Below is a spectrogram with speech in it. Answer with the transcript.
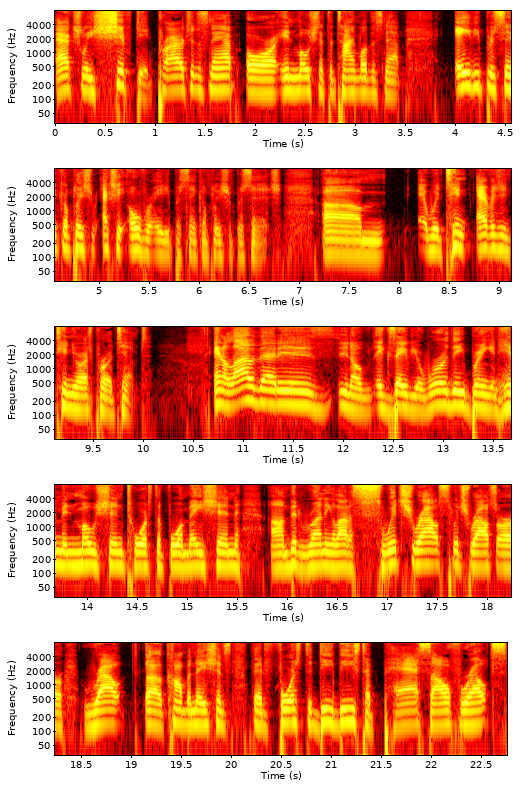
actually shifted prior to the snap or in motion at the time of the snap. 80% completion, actually over 80% completion percentage, um, with 10, averaging 10 yards per attempt. And a lot of that is, you know, Xavier Worthy bringing him in motion towards the formation, um, then running a lot of switch routes. Switch routes are route uh, combinations that force the DBs to pass off routes.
